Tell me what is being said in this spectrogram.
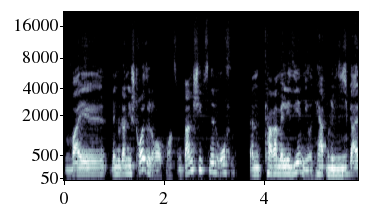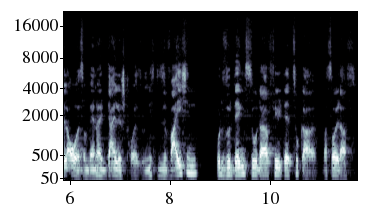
weil wenn du dann die Streusel drauf machst und dann schiebst du in den Ofen, dann karamellisieren die und härten Mhm. richtig geil aus und werden halt geile Streusel und nicht diese weichen, wo du so denkst, so da fehlt der Zucker. Was soll das?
